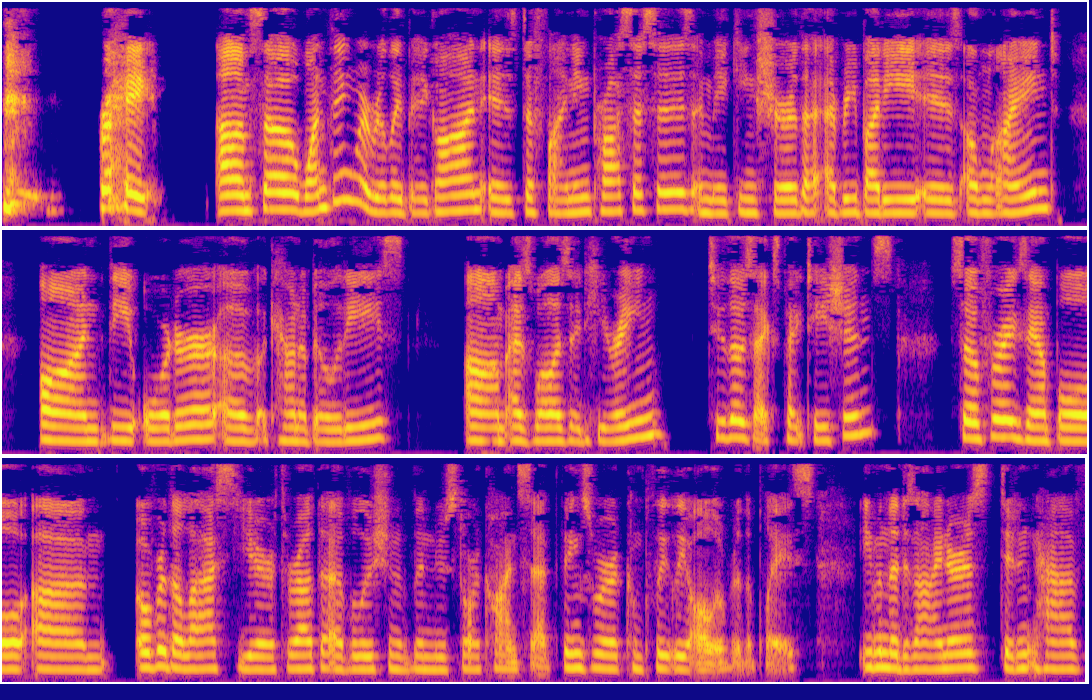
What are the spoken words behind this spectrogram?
right. Um, so one thing we're really big on is defining processes and making sure that everybody is aligned on the order of accountabilities, um, as well as adhering to those expectations. So for example, um, over the last year, throughout the evolution of the new store concept, things were completely all over the place. Even the designers didn't have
